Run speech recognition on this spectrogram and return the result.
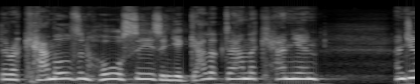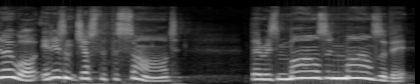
There are camels and horses, and you gallop down the canyon. And you know what? It isn't just the facade, there is miles and miles of it,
